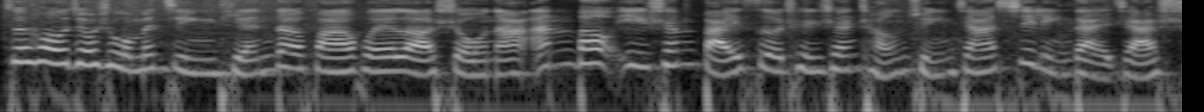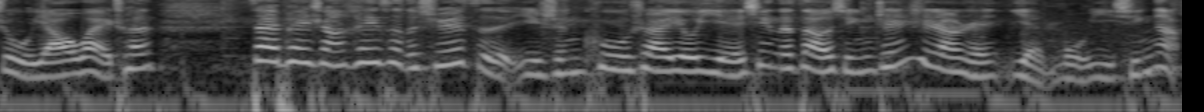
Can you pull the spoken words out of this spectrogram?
最后就是我们景甜的发挥了，手拿安包，一身白色衬衫长裙加细领带加束腰外穿，再配上黑色的靴子，一身酷帅又野性的造型，真是让人眼目一新啊！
